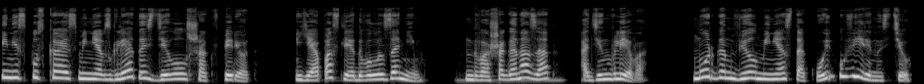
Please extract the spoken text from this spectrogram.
и, не спуская с меня взгляда, сделал шаг вперед. Я последовала за ним. Два шага назад, один влево. Морган вел меня с такой уверенностью,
